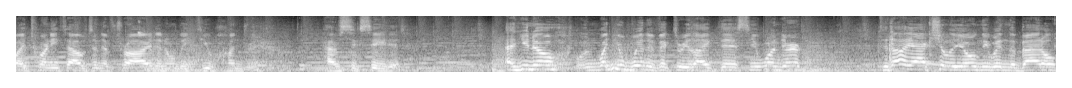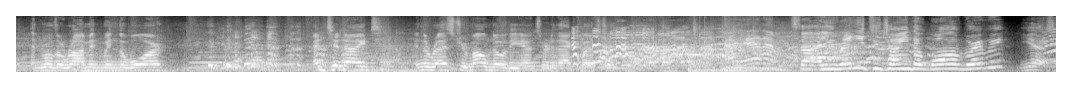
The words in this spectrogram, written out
Why 20,000 have tried and only a few hundred have succeeded. And you know, when you win a victory like this, you wonder, did I actually only win the battle and will the ramen win the war? and tonight, in the restroom, I'll know the answer to that question. Adam, so are you ready to join the Wall of Bravery? yes.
